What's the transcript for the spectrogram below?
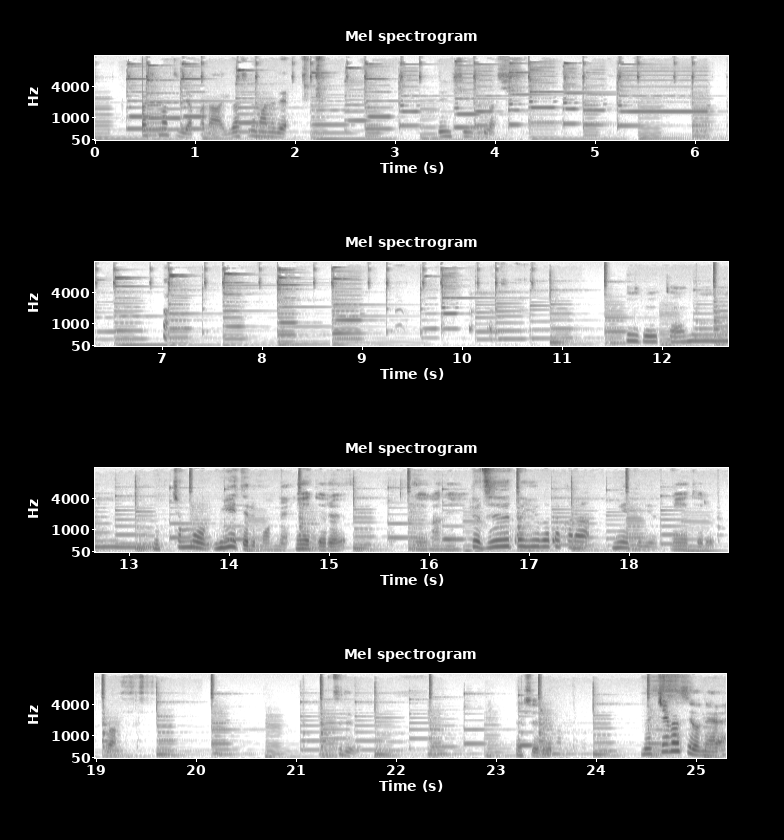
イワシ祭りだから、イワシの真似で。全身イワシ。来るかなめっちゃもう見えてるもんね。見えてる。上がね、今日ずーっと夕方から見えてるよね。見えてる。映る映る。めっちゃいますよね。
